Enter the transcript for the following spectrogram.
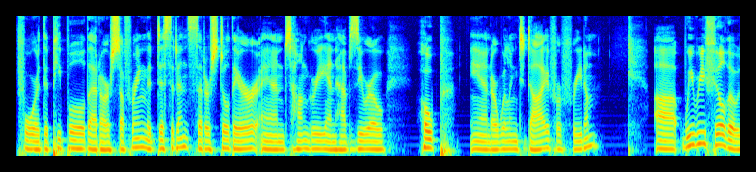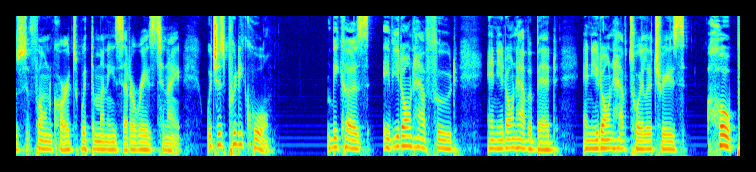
for the people that are suffering, the dissidents that are still there and hungry and have zero hope and are willing to die for freedom. Uh, we refill those phone cards with the monies that are raised tonight, which is pretty cool because if you don't have food and you don't have a bed and you don't have toiletries, hope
